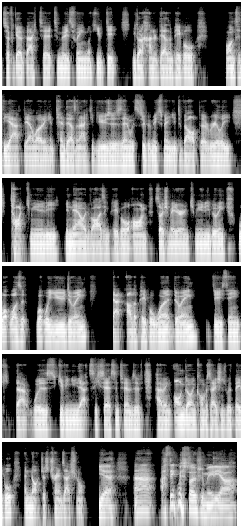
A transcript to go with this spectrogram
So if we go back to, to Mood Swing, like you did, you got 100,000 people onto the app downloading and 10,000 active users. Then with Super Mix Me, you developed a really tight community. You're now advising people on social media and community building. What was it? What were you doing that other people weren't doing? Do you think that was giving you that success in terms of having ongoing conversations with people and not just transactional? Yeah. Uh, I think with social media,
